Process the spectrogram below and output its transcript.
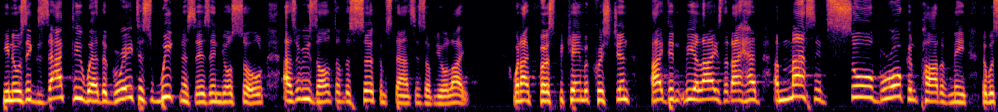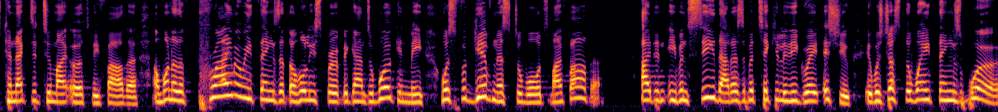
He knows exactly where the greatest weakness is in your soul as a result of the circumstances of your life. When I first became a Christian, I didn't realize that I had a massive, sore, broken part of me that was connected to my earthly father. And one of the primary things that the Holy Spirit began to work in me was forgiveness towards my father. I didn't even see that as a particularly great issue. It was just the way things were.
